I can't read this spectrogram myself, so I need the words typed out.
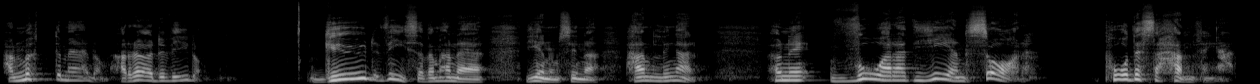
Han mötte med dem, han rörde vid dem. Gud visar vem han är genom sina handlingar. Hörrni, vårat gensvar på dessa handlingar.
